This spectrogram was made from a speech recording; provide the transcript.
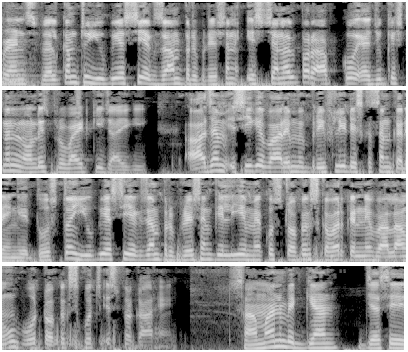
Friends welcome to UPSC exam preparation इस चैनल पर आपको एजुकेशनल नॉलेज प्रोवाइड की जाएगी। आज हम इसी के बारे में ब्रीफली डिस्कशन करेंगे। दोस्तों यूपीएससी एग्ज़ाम प्रिपरेशन के लिए मैं कुछ टॉपिक्स कवर करने वाला हूँ। वो टॉपिक्स कुछ इस प्रकार हैं। सामान्य विज्ञान, जैसे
